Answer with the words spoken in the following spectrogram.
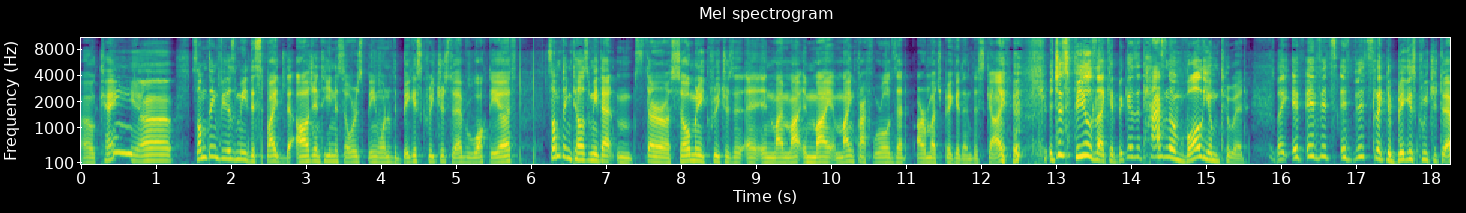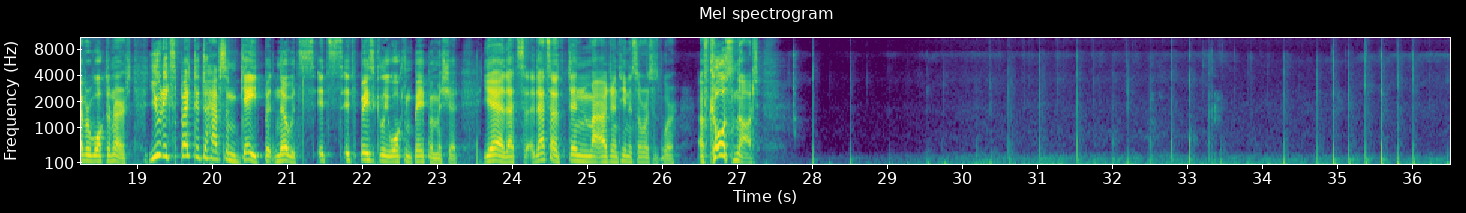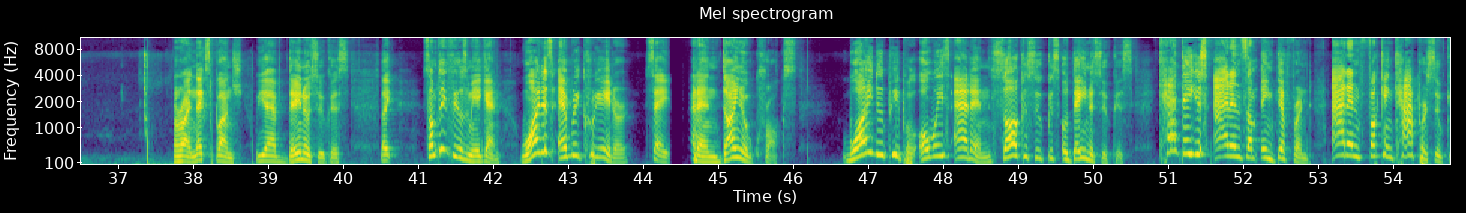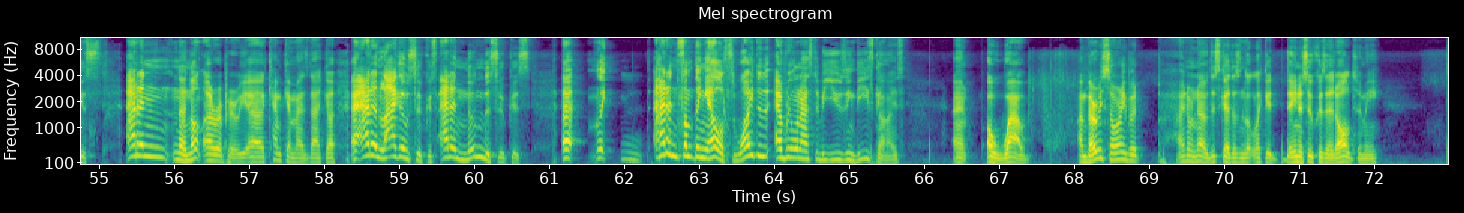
Okay, uh, something feels me despite the Argentinosaurus being one of the biggest creatures to ever walk the earth. Something tells me that mm, there are so many creatures in, my in my Minecraft worlds that are much bigger than this guy. it just feels like it because it has no volume to it. Like if, if it's if it's like the biggest creature to ever walk on Earth, you'd expect it to have some gait, but no, it's it's it's basically walking paper mache. Yeah, that's that's how thin my Argentinosauruses were. Of course not. Alright, next bunch. We have Deinosuchus. Like, something feels me again. Why does every creator say add in Dinocrocs? Why do people always add in Sarcosuchus or Deinosuchus? Can't they just add in something different? Add in fucking Caprosuchus. Add in no, not Arapiri. Uh, Kemkem has that guy. Uh, add in Lagosuchus. Add in Nundasuchus. Uh, like add in something else. Why do everyone has to be using these guys? And oh wow, I'm very sorry, but I don't know. This guy doesn't look like a Deinosuchus at all to me.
